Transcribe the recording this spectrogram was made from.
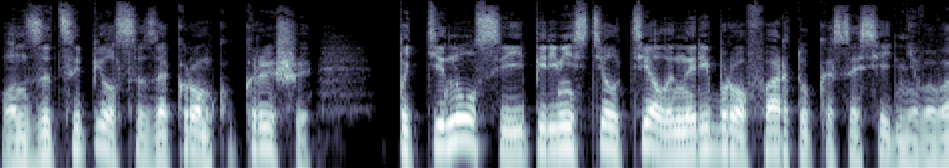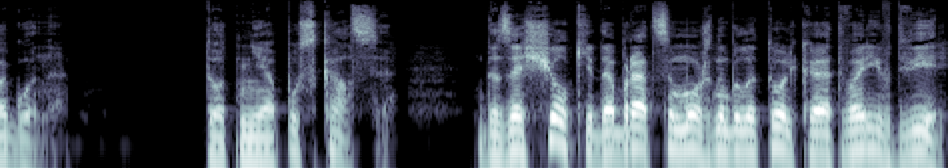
Он зацепился за кромку крыши, подтянулся и переместил тело на ребро фартука соседнего вагона. Тот не опускался. До защелки добраться можно было только отворив дверь,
